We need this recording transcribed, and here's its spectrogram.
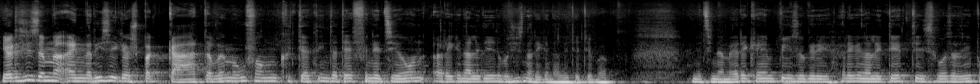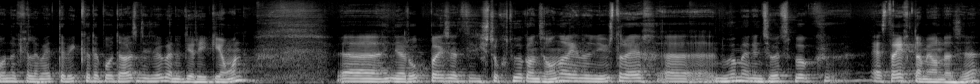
Ja, das ist immer ein riesiger Spagat. Aber wenn man anfängt in der Definition Regionalität, was ist eine Regionalität überhaupt? Wenn jetzt in Amerika bin, sage ich, Regionalität ist, was weiß ich, ein paar Kilometer weg oder ein paar tausend, ist über nur die Region. Äh, in Europa ist ja die Struktur ganz anders und in Österreich äh, nur mehr in Salzburg erst recht einmal anders. Ja.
